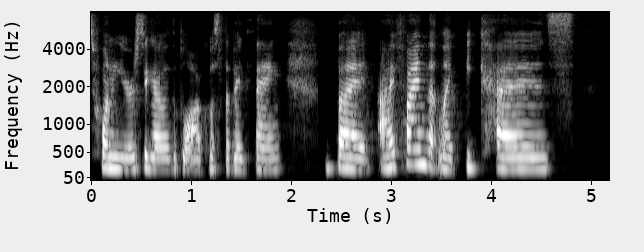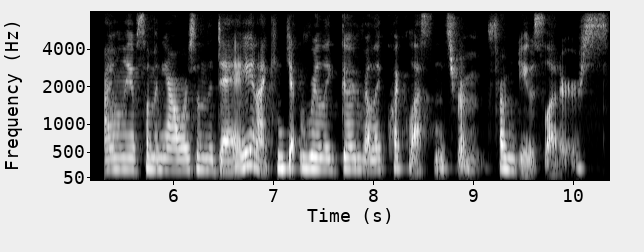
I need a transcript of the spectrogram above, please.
20 years ago the blog was the big thing. But I find that like because I only have so many hours in the day and I can get really good really quick lessons from from newsletters.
